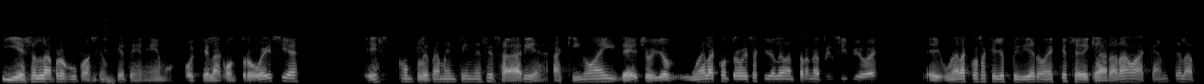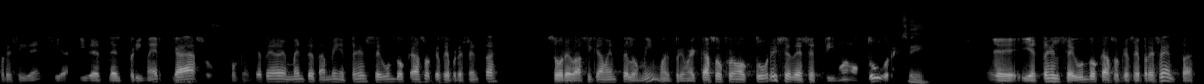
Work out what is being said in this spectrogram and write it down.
Y esa es la preocupación que tenemos, porque la controversia es completamente innecesaria. Aquí no hay, de hecho, yo, una de las controversias que yo levantaron al principio es eh, una de las cosas que ellos pidieron es que se declarara vacante la presidencia y desde el primer caso, porque hay que tener en mente también, este es el segundo caso que se presenta sobre básicamente lo mismo. El primer caso fue en octubre y se desestimó en octubre. Sí. Eh, y este es el segundo caso que se presenta.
